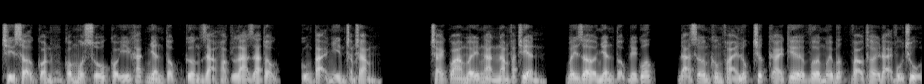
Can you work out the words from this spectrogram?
chỉ sợ còn có một số có ý khác nhân tộc cường giả hoặc là gia tộc cũng tại nhìn chằm chằm. Trải qua mấy ngàn năm phát triển, bây giờ nhân tộc đế quốc đã sớm không phải lúc trước cái kia vừa mới bước vào thời đại vũ trụ,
